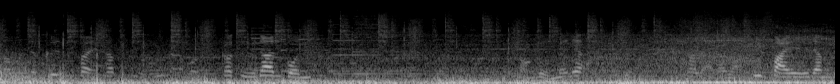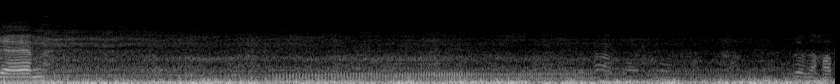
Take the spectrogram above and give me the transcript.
เราจะขึ้นไปครับ ก็คือด้านบนมองเห็นไหมเนี่ยนั่นแหละนั่นแหละที่ไฟแดงๆ นี่นนะครับ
